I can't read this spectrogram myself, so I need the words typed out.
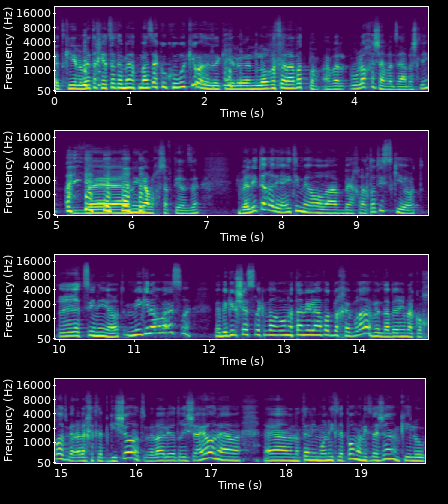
את כאילו, בטח יוצאת אומרת, מה זה הקוקוריקו הזה, כאילו, אני לא רוצה לעבוד פה. אבל הוא לא חשב על זה, אבא שלי, ואני גם לא חשבתי על זה. וליטרלי הייתי מעורב בהחלטות עסקיות רציניות מגיל 14. ובגיל 16 כבר הוא נתן לי לעבוד בחברה ולדבר עם לקוחות וללכת לפגישות ולא היה לי עוד רישיון, היה, היה נותן לי מונית לפה, מונית לשם, כאילו,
